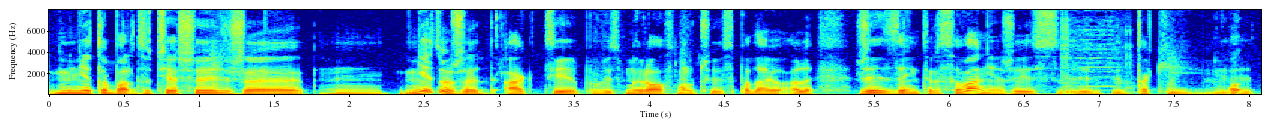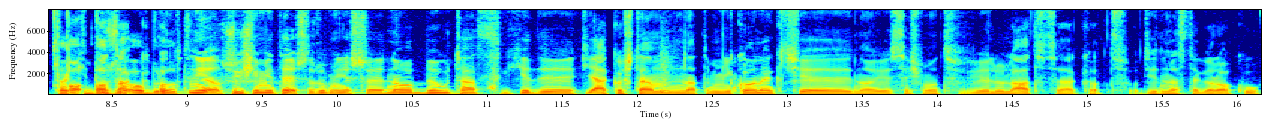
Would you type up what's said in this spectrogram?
Mnie to bardzo cieszy, że mm, nie to, że akcje powiedzmy rosną czy spadają, ale że jest zainteresowanie, że jest y, taki, O, taki o, duży o, tak, obrót. O, nie, oczywiście mnie też również. No, był czas, kiedy jakoś tam na tym Nikonekcie, no jesteśmy od wielu lat, tak, od, od 11 roku,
